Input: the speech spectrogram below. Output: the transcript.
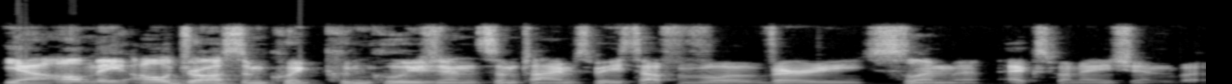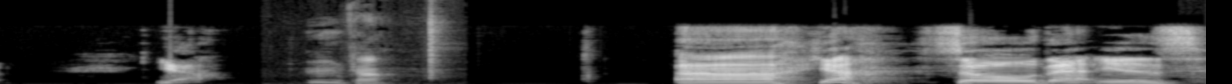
yeah, I'll make I'll draw some quick conclusions sometimes based off of a very slim explanation, but yeah. Okay. Uh, yeah. So that is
